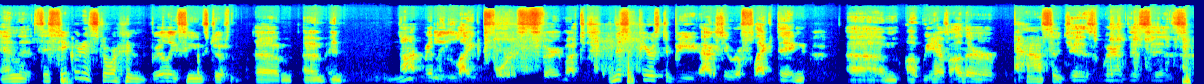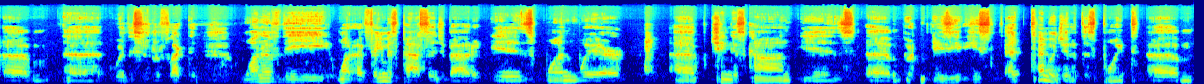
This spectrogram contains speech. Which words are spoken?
And the, the secret historian really seems to have um, um, not really liked forests very much. And this appears to be actually reflecting Um, uh, we have other passages where this is um, uh, where this is reflected. One of the one a famous passage about it is one where uh, Chinggis Khan is uh, he's, he's, at Temujin at this point, um,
